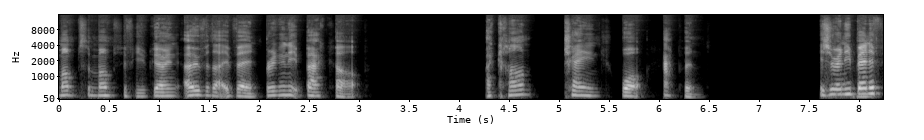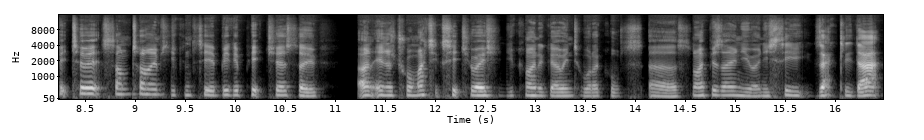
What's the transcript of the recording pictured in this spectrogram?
months and months with you going over that event, bringing it back up, I can't change what happened. Is there any benefit to it? Sometimes you can see a bigger picture. So uh, in a traumatic situation, you kind of go into what I call uh, sniper zone. You only see exactly that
